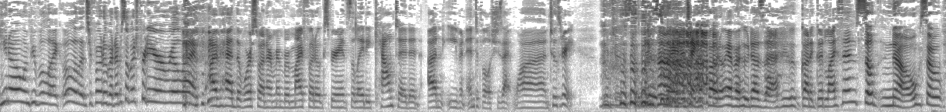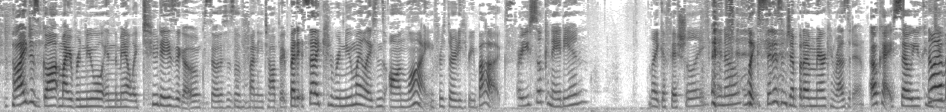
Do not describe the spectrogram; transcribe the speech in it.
You know, when people are like, oh, that's your photo, but I'm so much prettier in real life. I've had the worst one. I remember my photo experience, the lady counted an uneven interval. She's like, one, two, three. Which is the least way to take a photo ever. Who does that? Who got a good license? So no. So I just got my renewal in the mail like two days ago. So this is a mm-hmm. funny topic, but it said I can renew my license online for thirty three bucks, Are you still Canadian? Like officially, you know? like citizenship, but I'm American resident. okay, so you can. No, do I have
